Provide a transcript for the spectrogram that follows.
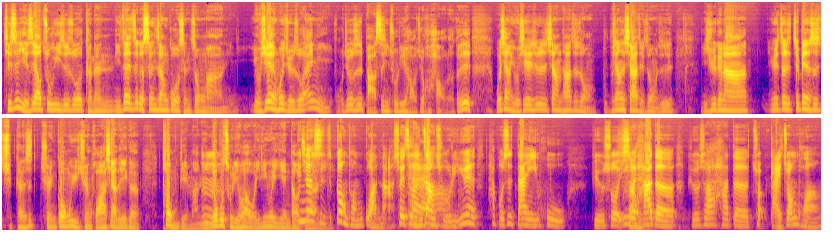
其实也是要注意，就是说可能你在这个伸张过程中啊。有些人会觉得说，哎，你我就是把事情处理好就好了。可是，我想有些就是像他这种，不像是虾姐这种，就是你去跟他，因为这这边是全可能是全公寓、全华夏的一个痛点嘛。你都不处理的话，我一定会淹到家里。因为那是共同管呐、啊，所以才能这样处理。啊、因为它不是单一户，比如说因为它的，比如说它的装改装潢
